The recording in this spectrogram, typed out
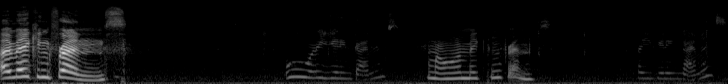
I'm making friends. Ooh, are you getting diamonds? No, I'm making friends. Are you getting diamonds?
